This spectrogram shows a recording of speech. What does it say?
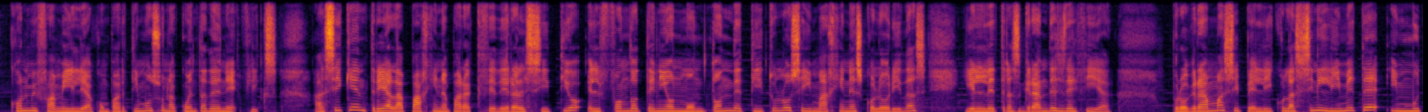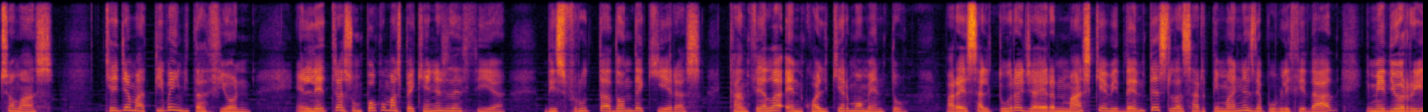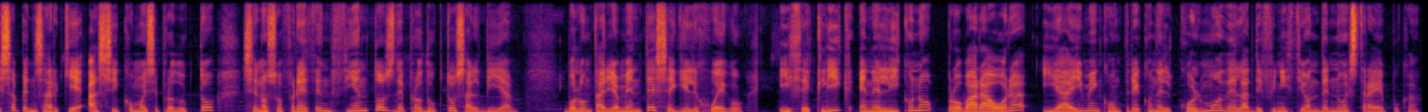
con mi familia compartimos una cuenta de Netflix, así que entré a la página para acceder al sitio. El fondo tenía un montón de títulos e imágenes coloridas y en letras grandes decía programas y películas sin límite y mucho más. Qué llamativa invitación. En letras un poco más pequeñas decía disfruta donde quieras, cancela en cualquier momento. Para esa altura ya eran más que evidentes las artimañas de publicidad y me dio risa pensar que, así como ese producto, se nos ofrecen cientos de productos al día. Voluntariamente seguí el juego. Hice clic en el icono Probar ahora y ahí me encontré con el colmo de la definición de nuestra época.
